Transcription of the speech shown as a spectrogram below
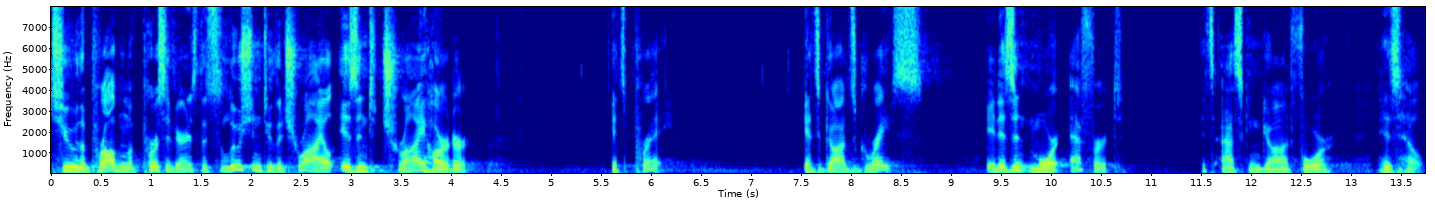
to the problem of perseverance, the solution to the trial isn't try harder, it's pray. It's God's grace. It isn't more effort, it's asking God for his help.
